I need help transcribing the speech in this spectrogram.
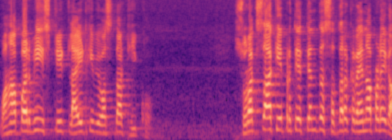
वहाँ पर भी स्ट्रीट लाइट की व्यवस्था ठीक हो। सुरक्षा के प्रति अत्यंत सतर्क रहना पड़ेगा।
